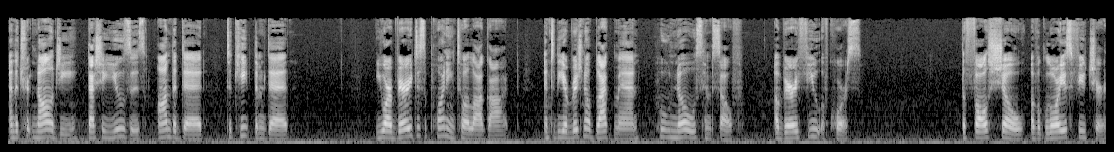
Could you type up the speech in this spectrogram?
and the technology that she uses on the dead to keep them dead. You are very disappointing to Allah God and to the original black man who knows himself, a very few, of course. The false show of a glorious future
